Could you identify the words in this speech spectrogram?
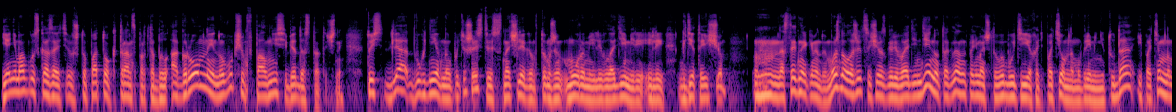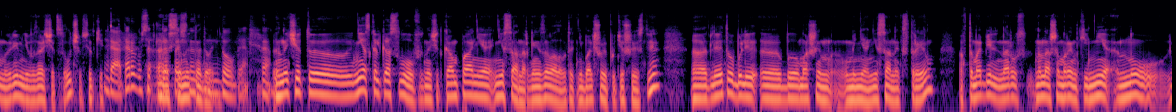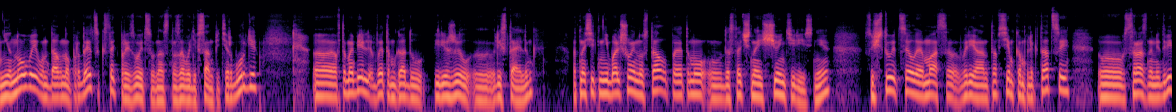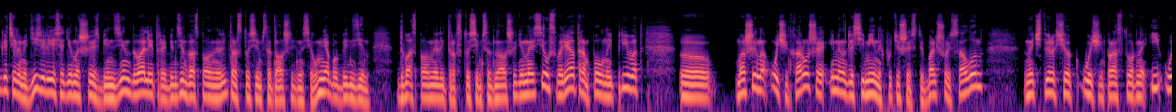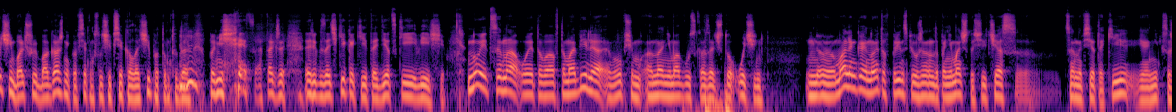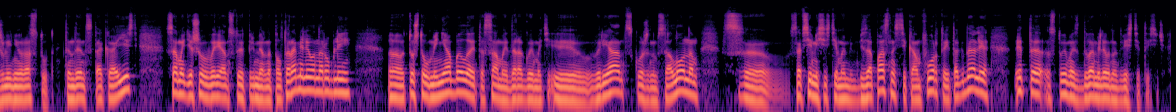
Я не могу сказать, что поток транспорта был огромный, но, в общем, вполне себе достаточный. То есть для двухдневного путешествия с ночлегом в том же Муроме или Владимире или где-то еще настоятельно рекомендую. Можно уложиться, еще раз говорю, в один день, но тогда надо понимать, что вы будете ехать по темному времени туда и по темному времени возвращаться. Лучше все-таки Да, дорога все-таки А, достаточно долгая. Да. Значит, э, несколько слов. Значит, компания Nissan организовала вот это небольшое путешествие. Э, Для этого были, э, было машин у меня Nissan X-Trail. Автомобиль на, рус... на нашем рынке не, ну, не новый, он давно продается. Кстати, производится у нас на заводе в Санкт-Петербурге. Э, Автомобиль в этом году пережил э, рестайлинг. Относительно небольшой, но стал поэтому э, достаточно еще интереснее. Существует целая масса вариантов, 7 комплектаций э, с разными двигателями. Дизель есть 1,6, бензин 2 литра, бензин 2,5 литра, 171 лошадиная сила. У меня был бензин 2,5 литров, 171 лошадиная сила с вариатором, полный привод. Э, Машина очень хорошая именно для семейных путешествий. Большой салон, на четверых человек очень просторно и очень большой багажник. Во всяком случае, все калачи потом туда помещаются, а также рюкзачки какие-то, детские вещи. Ну и цена у этого автомобиля, в общем, она не могу сказать, что очень э, маленькая, но это, в принципе, уже надо понимать, что сейчас э, цены все такие, и они, к сожалению, растут. Тенденция такая есть. Самый дешевый вариант стоит примерно полтора миллиона рублей. Э, То, что у меня было, это самый дорогой э, вариант с кожаным салоном, с, э, со всеми системами безопасности, комфорта и так далее. Это стоимость 2 миллиона 200 тысяч.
